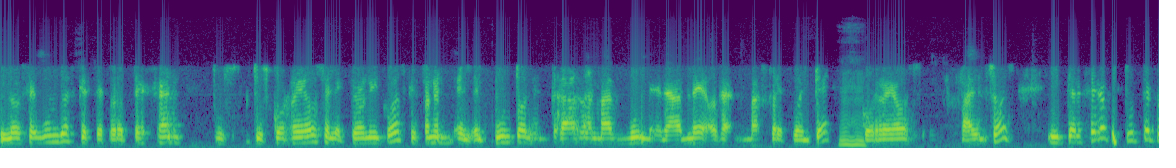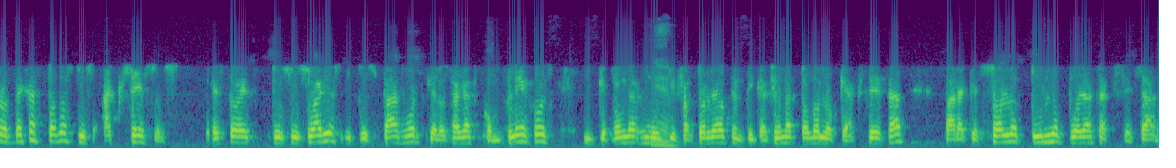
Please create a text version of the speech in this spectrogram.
Lo segundo es que te protejan tus, tus correos electrónicos, que son el, punto de entrada más vulnerable, o sea, más frecuente, correos falsos. Y tercero, que tú te protejas todos tus accesos. Esto es, tus usuarios y tus passwords, que los hagas complejos y que pongas multifactor de autenticación a todo lo que accesas para que solo tú lo puedas accesar,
